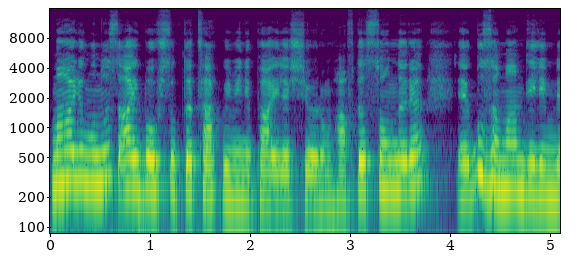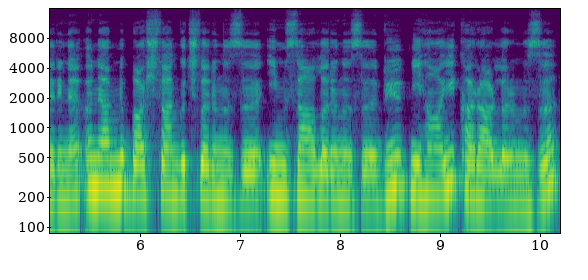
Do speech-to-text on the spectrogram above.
Malumunuz ay boşlukta takvimini paylaşıyorum hafta sonları. E, bu zaman dilimlerine önemli başlangıçlarınızı, imzalarınızı, büyük nihai kararlarınızı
